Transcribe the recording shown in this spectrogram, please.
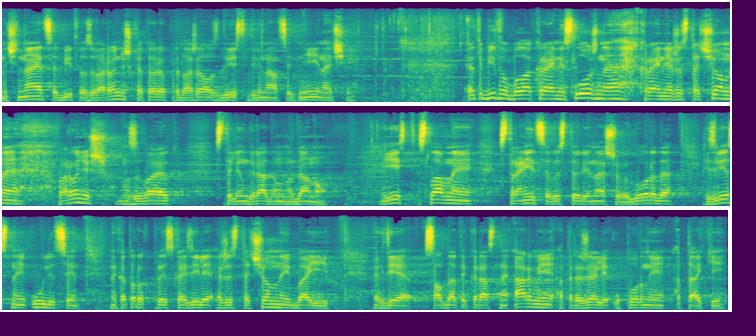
Начинается битва за Воронеж, которая продолжалась 212 дней и ночей. Эта битва была крайне сложная, крайне ожесточенная. Воронеж называют Сталинградом на Дону. Есть славные страницы в истории нашего города, известные улицы, на которых происходили ожесточенные бои, где солдаты Красной Армии отражали упорные атаки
